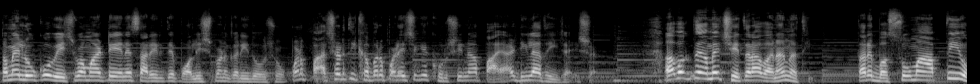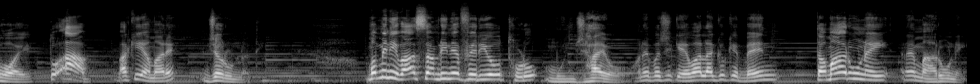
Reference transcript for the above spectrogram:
તમે લોકો વેચવા માટે એને સારી રીતે પોલિશ પણ કરી દો છો, પણ પાછળથી ખબર પડે છે કે ખુરશીના પાયા ઢીલા થઈ જાય છે. આ વખતે અમે છેતરાવાના નથી. તારે બસોમાં આપવી હોય તો આપ, બાકી અમારે જરૂર નથી. મમ્મીની વાત સાંભળીને ફેર્યો થોડો મૂંઝાયો અને પછી કહેવા લાગ્યો કે, બેન, તમારું નહીં અને મારું નહીં.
